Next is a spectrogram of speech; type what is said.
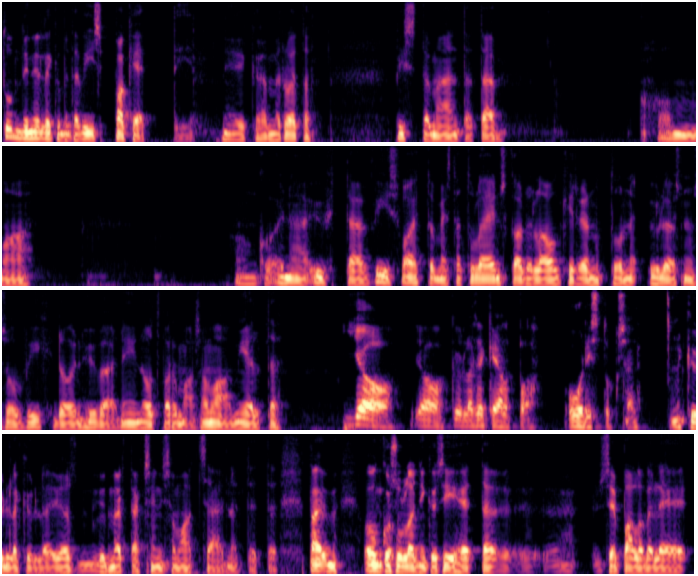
tunti 45 pakettia, niin eiköhän me ruveta pistämään tätä hommaa. Onko enää yhtään? Viisi vaihtomista tulee ensi kaudella, on kirjannut tuonne ylös, no se on vihdoin hyvä. Niin, oot varmaan samaa mieltä. Joo, joo, kyllä se kelpaa uudistuksen. Kyllä, kyllä. Ja ymmärtääkseni samat säännöt. Että, tai onko sulla niin siihen, että se palvelee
